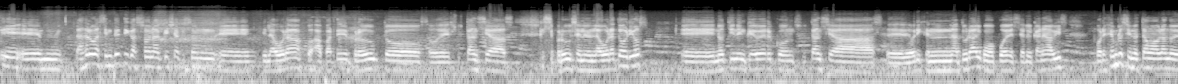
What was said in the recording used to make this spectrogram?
Em, las drogas sintéticas son aquellas que son eh, elaboradas a partir de productos o de sustancias que se producen en laboratorios eh, no tienen que ver con sustancias eh, de origen natural, como puede ser el cannabis. Por ejemplo, si no estamos hablando de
